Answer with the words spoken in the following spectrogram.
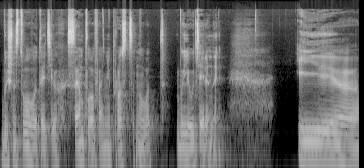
большинство вот этих сэмплов, они просто, ну вот, были утеряны. И,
